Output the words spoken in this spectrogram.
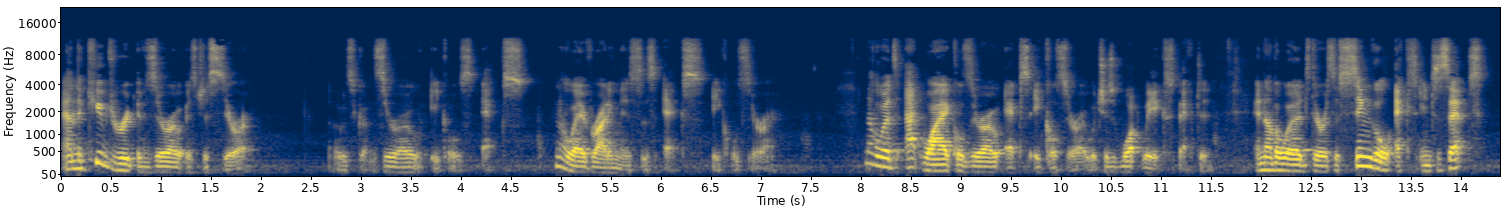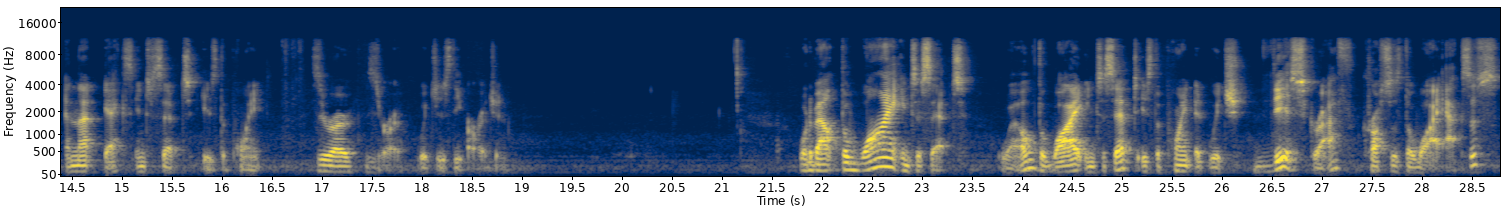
And the cubed root of 0 is just 0. In other words, we've got 0 equals x. Another way of writing this is x equals 0. In other words, at y equals 0, x equals 0, which is what we expected. In other words, there is a single x-intercept, and that x-intercept is the point 0, 0, which is the origin. What about the y-intercept? Well, the y-intercept is the point at which this graph crosses the y-axis,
